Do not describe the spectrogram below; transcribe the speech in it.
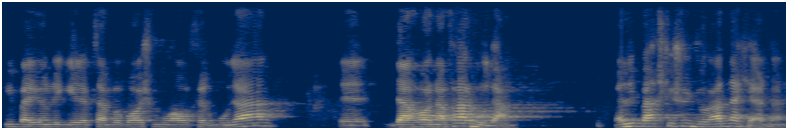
این بیانیه گرفتن به باش موافق بودن ده ها نفر بودن. ولی بخششون جرأت نکردن.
